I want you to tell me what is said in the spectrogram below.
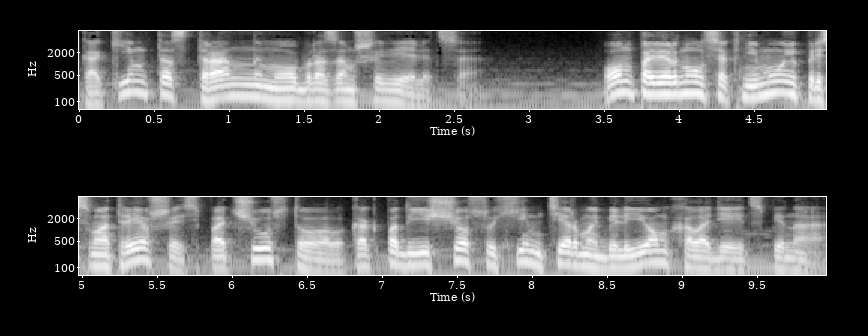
каким-то странным образом шевелится. Он повернулся к нему и, присмотревшись, почувствовал, как под еще сухим термобельем холодеет спина.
